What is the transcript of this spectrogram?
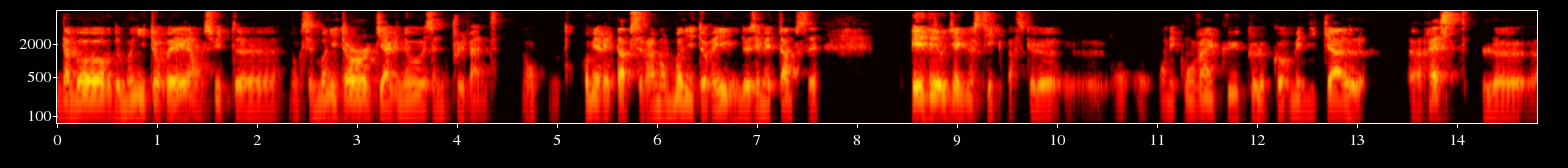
d'abord de monitorer, ensuite donc c'est monitor, diagnose and prevent. Donc première étape c'est vraiment monitoring, deuxième étape c'est aider au diagnostic parce que le, on, est convaincu que le corps médical euh, reste le,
